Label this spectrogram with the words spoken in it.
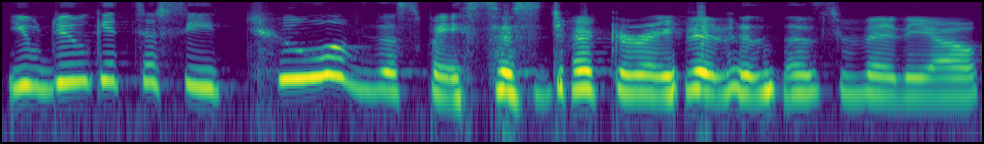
You do get to see two of the spaces decorated in this video.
